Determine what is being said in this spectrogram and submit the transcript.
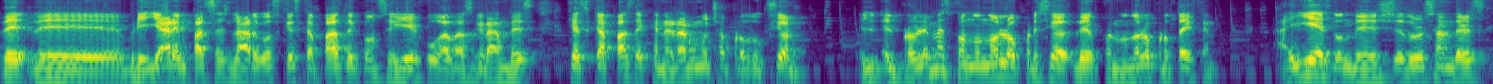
de, brillar en pases largos, que es capaz de conseguir jugadas grandes, que es capaz de generar mucha producción. El, problema es cuando no lo, cuando no lo protegen. Ahí es donde Shadur Sanders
